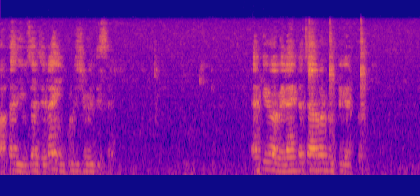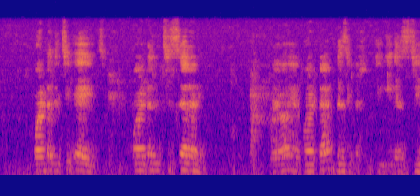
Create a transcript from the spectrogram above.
অর্থাৎ ইউজার যেটা ইনপুট হিসেবে দিছে। একইভাবে লাইনটা চারবার ডুপ্লিকেট করি। পয়েন্টটা দিচ্ছি এইজ পয়েন্টটা দিচ্ছি স্যালারি এবং এর পয়েন্টটা ডেসিগনেশন ইএসজি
